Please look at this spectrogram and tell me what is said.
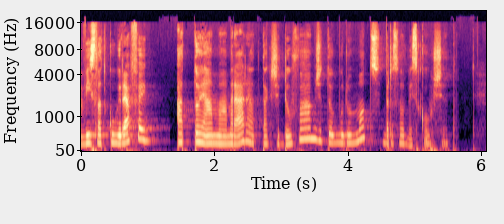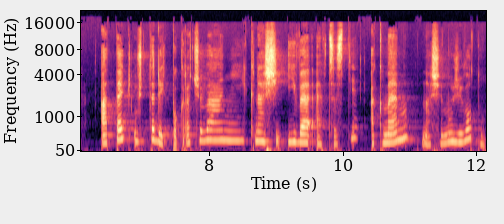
výsledku grafy. A to já mám ráda, takže doufám, že to budu moc brzo vyzkoušet. A teď už tedy k pokračování, k naší IVF cestě a k mému našemu životu.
